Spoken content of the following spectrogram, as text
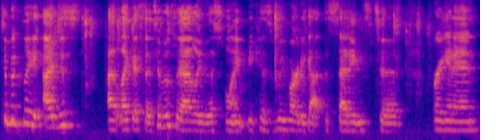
Typically, I just, like I said, typically I leave this blank because we've already got the settings to bring it in.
